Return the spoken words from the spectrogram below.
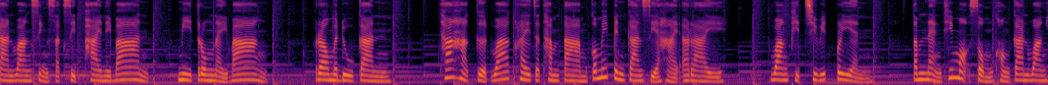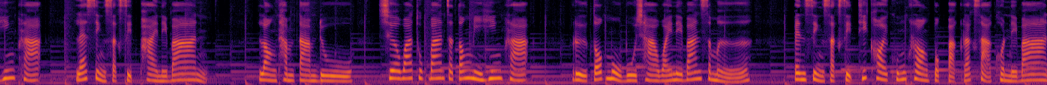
การวางสิ่งศักดิ์สิทธิ์ภายในบ้าน มีตรงไหนบ้าง เรามาดูกัน ถ้าหากเกิดว่าใครจะทำตามก็ไม่เป็นการเสียหายอะไร วางผิดชีวิตเปลี่ยน ตำแหน่งที่เหมาะสมของการวางหิ้งพระ และสิ่งศักดิ์สิทธิ์ภายในบ้าน ลองทำตามดู เชื่อว่าทุกบ้านจะต้องมีหิ้งพระ หรือโต๊ะหมู่บูชาไว้ในบ้านเสมอ เป็นสิ่งศักดิ์สิทธิ์ที่คอยคุ้มครองปกปักรักษาคนในบ้าน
